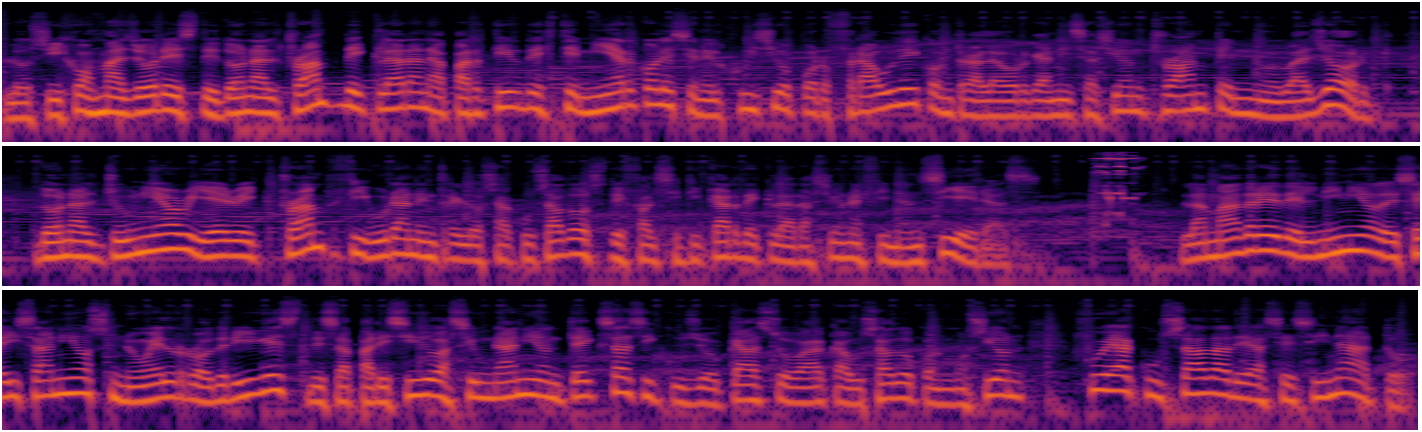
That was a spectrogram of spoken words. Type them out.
Los hijos mayores de Donald Trump declaran a partir de este miércoles en el juicio por fraude contra la organización Trump en Nueva York. Donald Jr. y Eric Trump figuran entre los acusados de falsificar declaraciones financieras. La madre del niño de 6 años, Noel Rodríguez, desaparecido hace un año en Texas y cuyo caso ha causado conmoción, fue acusada de asesinato.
